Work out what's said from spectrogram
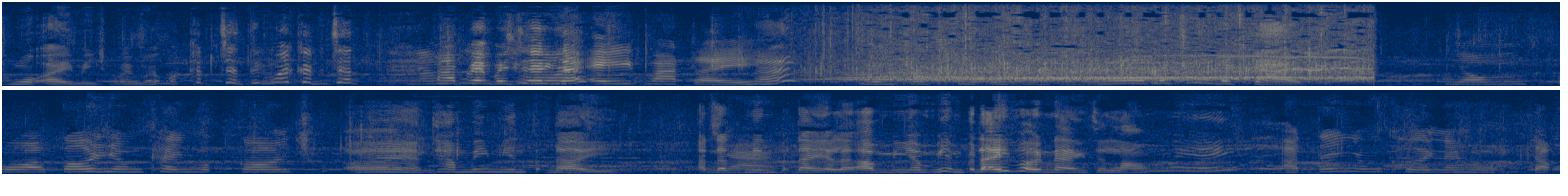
ឈ្មោះអីមីងឈ្មោះអីមើលមកគិតចិត្តតិចមើលគិតចិត្តថាពាក់បិជែងហ៎អីបាត់ហើយហ៎ខ្ញុំទៅឈ្មោះអីបាត់ហើយអូបិឈ្មោះបិកើតខ្ញុំស្គាល់កូនខ្ញុំឃើញមុខកូនឈ្មោះអអាីថាមីងមានប្តីអតីតមានប្តីឥឡូវអត់មានមានប្តីផងដែរច្រឡំហី អត់ទេខ្ញុំឃើញនៅក្នុង TikTok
